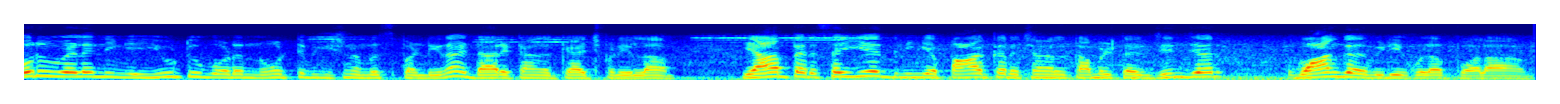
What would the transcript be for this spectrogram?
ஒருவேளை நீங்கள் யூடியூபோட நோட்டிஃபிகேஷனை மிஸ் பண்ணிங்கன்னா டேரெக்டாக அங்கே கேட்ச் பண்ணிடலாம். என் பேர் செய்ய நீங்கள் பார்க்குற சேனல் தமிழ் டெக் ஜிஞ்சர் வாங்க வீடியோக்குள்ளே போகலாம்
